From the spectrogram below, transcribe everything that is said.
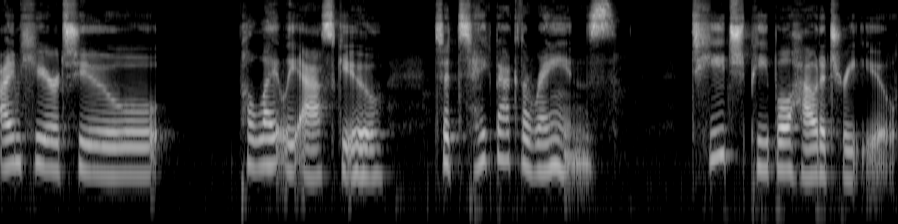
I'm here to politely ask you to take back the reins. Teach people how to treat you.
